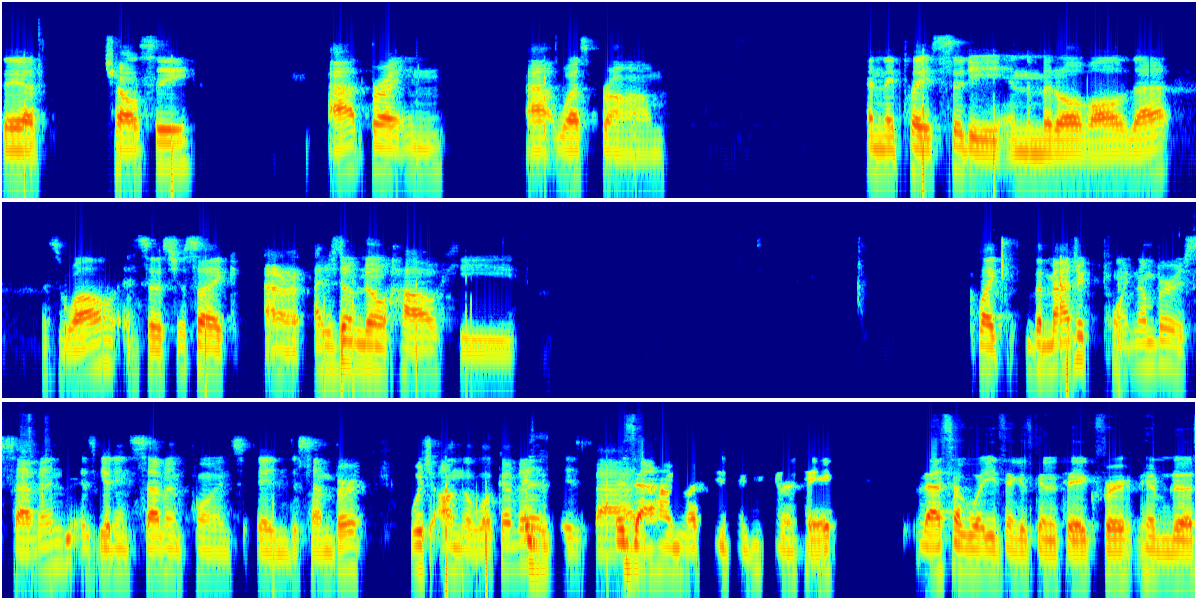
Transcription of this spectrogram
They have Chelsea at Brighton, at West Brom, and they play City in the middle of all of that as well. And so it's just like I don't. I just don't know how he like the magic point number is seven. Is getting seven points in December, which on the look of is it is is bad. that how much you think it's gonna take? That's how, what you think it's gonna take for him to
